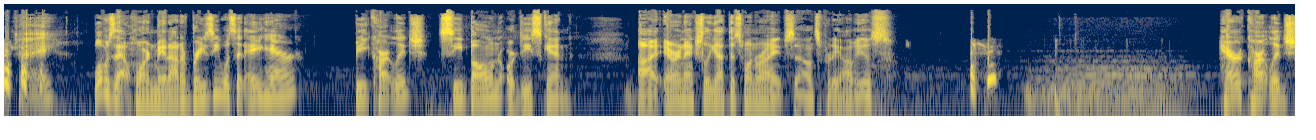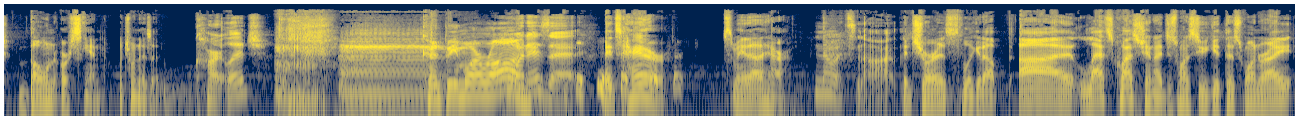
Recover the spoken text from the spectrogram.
Okay. What was that horn made out of, Breezy? Was it A. hair, B. cartilage, C. bone, or D. skin? Uh, Aaron actually got this one right, so it's pretty obvious. hair, cartilage, bone, or skin? Which one is it? Cartilage. Couldn't be more wrong. What is it? It's hair. It's made out of hair. No, it's not. It sure is. Look it up. Uh, last question. I just want to see you get this one right.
